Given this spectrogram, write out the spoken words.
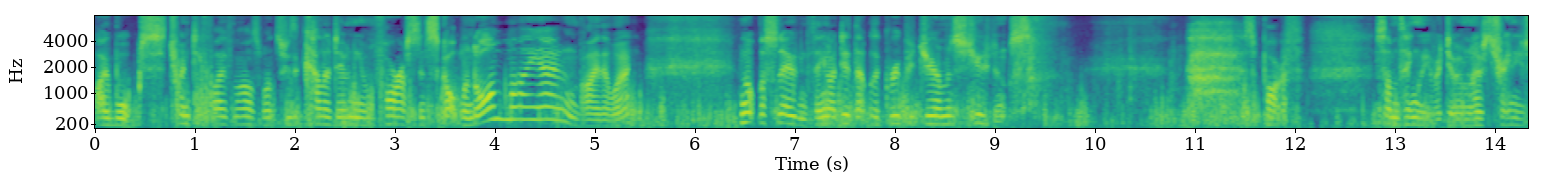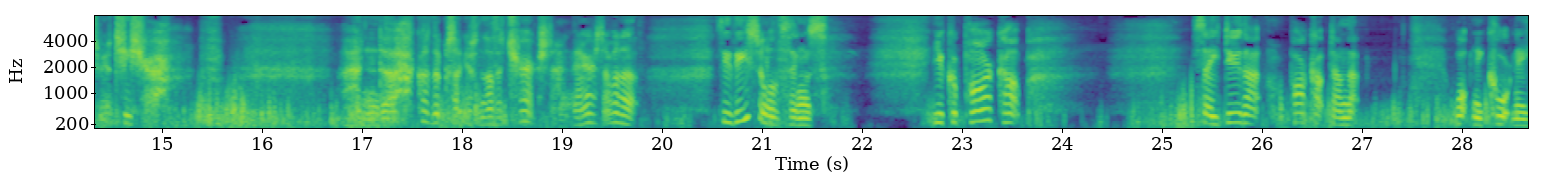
I walked twenty-five miles once through the Caledonian Forest in Scotland on my own, by the way. Not the Snowdon thing. I did that with a group of German students. As a part of something we were doing when I was training to be a teacher. And, uh, God, looks like there's another church down there. Let's have a look. See, these sort of things, you could park up, say, do that, park up down that Watney Courtney,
